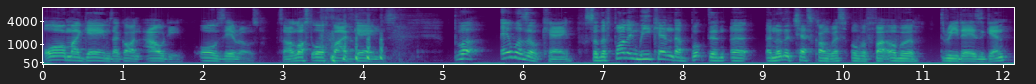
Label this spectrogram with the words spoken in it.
all my games. I got an Audi, all zeros. So I lost all five games. But it was okay. So the following weekend, I booked an, uh, another chess congress over five, over three days again.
